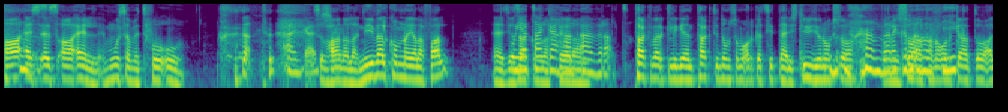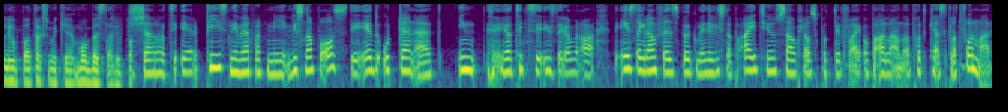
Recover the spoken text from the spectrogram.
A-S-S-A-L, Musa med två O. You. Subhanallah. Ni är välkomna i alla fall. Eh, Och jag taggar han överallt. Tack verkligen. Tack till de som har orkat sitta här i studion också. Och min son att han har orkat och allihopa. Tack så mycket. Må bäst allihopa. Shoutout till er. Peace, ni vet vart ni lyssnar på oss. Det är Edorten att in, jag tänkte säga Instagram, men ja. Det är Instagram, Facebook, men ni lyssnar på iTunes, Soundcloud, Spotify och på alla andra podcastplattformar.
